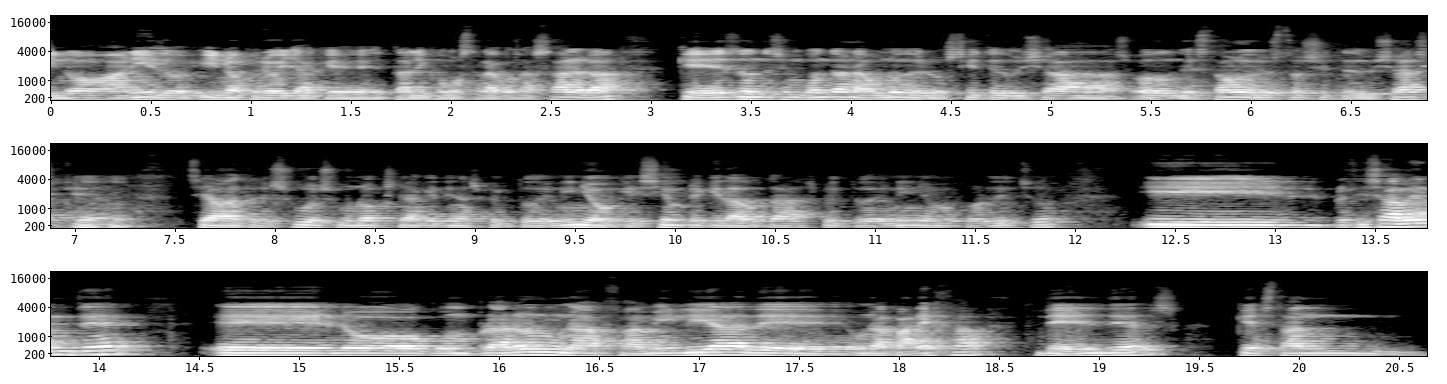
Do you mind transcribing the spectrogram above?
y no han ido, y no creo ya que tal y como está la cosa salga, que es donde se encuentran a uno de los siete dushas, o donde está uno de estos siete dushas que se llama Tresu, es un Oxnia que tiene aspecto de niño, o que siempre queda adoptar aspecto de niño, mejor dicho, y precisamente eh, lo compraron una familia de una pareja de elders que están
